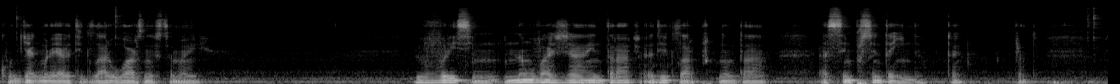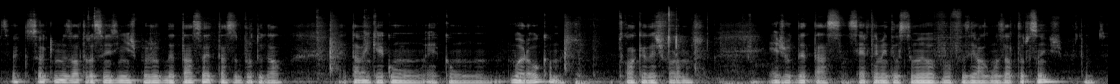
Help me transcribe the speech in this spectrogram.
com o Diego Moreira titular. O Arsnes também o Veríssimo não vai já entrar a titular porque não está a 100% ainda. Okay? Pronto. Só que, só que umas alterações para o jogo da taça, taça de Portugal. Está bem que é com, é com o Arouca, mas de qualquer das formas é jogo da taça. Certamente eles também vão fazer algumas alterações, portanto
